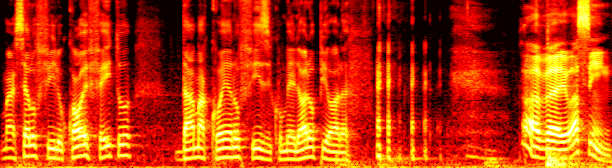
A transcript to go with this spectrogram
Marcelo Filho, qual o efeito da maconha no físico? Melhora ou piora? Ah, velho, assim.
